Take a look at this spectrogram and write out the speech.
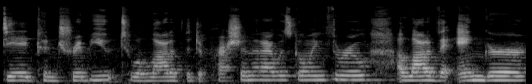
did contribute to a lot of the depression that I was going through, a lot of the anger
